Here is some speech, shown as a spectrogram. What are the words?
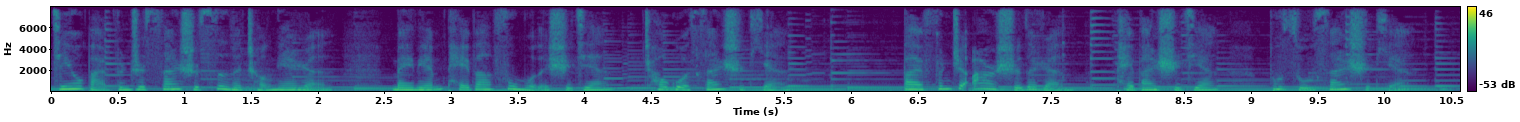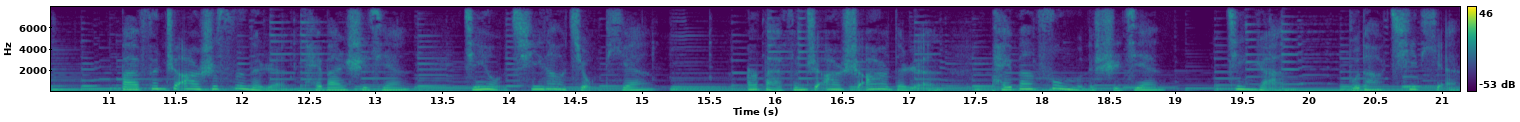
仅有百分之三十四的成年人每年陪伴父母的时间超过三十天，百分之二十的人陪伴时间不足三十天，百分之二十四的人陪伴时间仅有七到九天，而百分之二十二的人陪伴父母的时间竟然不到七天，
